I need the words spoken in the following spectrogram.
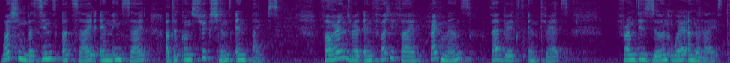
washing basins outside and inside of the constructions and pipes. 445 fragments, fabrics, and threads from this zone were analyzed.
